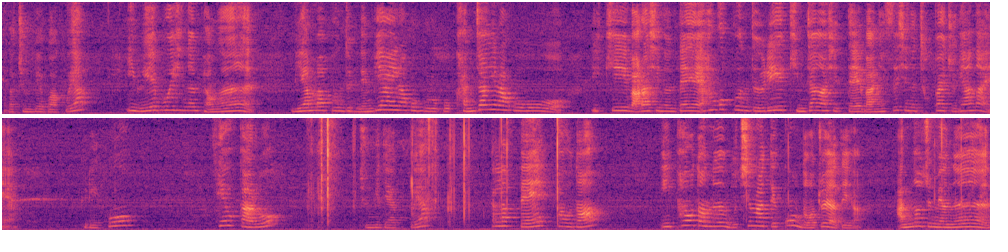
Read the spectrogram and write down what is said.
제가 준비해 보았고요. 이 위에 보이시는 병은 미얀마 분들이 냄비아이라고 부르고 간장이라고 익히 말하시는데 한국 분들이 김장하실 때 많이 쓰시는 젓갈 중에 하나예요. 그리고 새우가루 준비되었고요. ကုလားပဲ 파우더. 이 파우더는 무침할 때 꼭 넣어줘야 돼요. 안 넣어주면은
